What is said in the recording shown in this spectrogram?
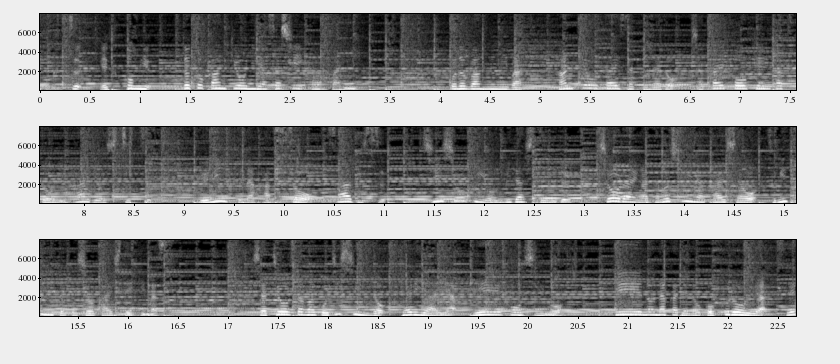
発掘 F コミュ人と環境に優しいカンパニー。この番組は環境対策など社会貢献活動に配慮しつつユニークな発想サービス新商品を生み出している将来が楽しみな会社を次々とご紹介していきます。社長様ご自身のキャリアや経営方針を経営の中でのご苦労や成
